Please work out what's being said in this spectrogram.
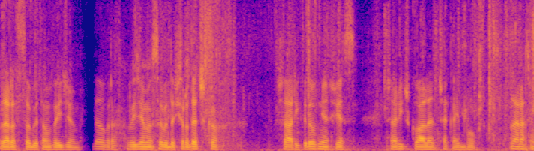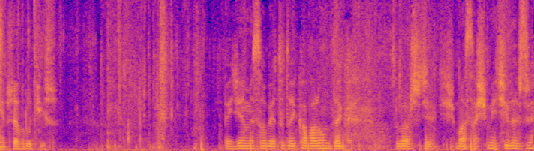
Zaraz sobie tam wejdziemy. Dobra, wejdziemy sobie do środeczka. Szarik również jest. Szariczku, ale czekaj, bo zaraz mnie przewrócisz. Wejdziemy sobie tutaj kawalątek. Zobaczcie, jakaś masa śmieci leży.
